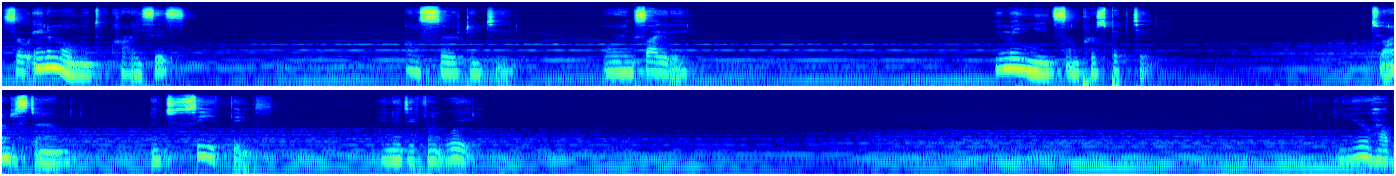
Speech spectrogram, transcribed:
So, in a moment of crisis, uncertainty, or anxiety, you may need some perspective to understand and to see things in a different way. And you have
